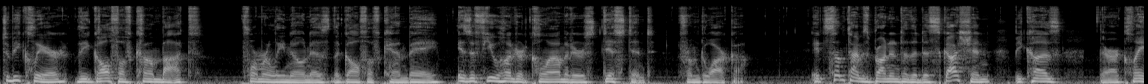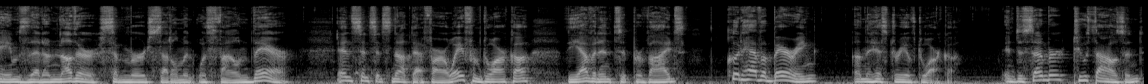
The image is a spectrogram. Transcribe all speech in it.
To be clear, the Gulf of Khambhat, formerly known as the Gulf of Cambay, is a few hundred kilometers distant from Dwarka. It's sometimes brought into the discussion because there are claims that another submerged settlement was found there. And since it's not that far away from Dwarka, the evidence it provides could have a bearing on the history of Dwarka. In December 2000,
